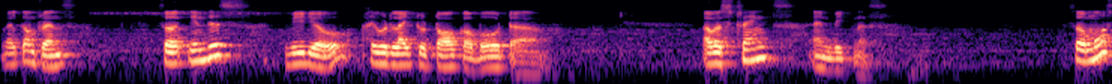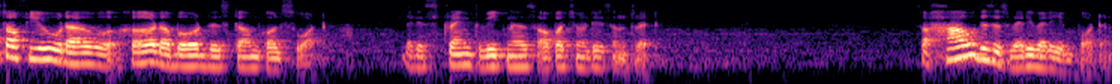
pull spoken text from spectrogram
Welcome friends. So in this video I would like to talk about uh, our strengths and weakness. So most of you would have heard about this term called SWOT. That is strength, weakness, opportunities and threat. So how this is very very important.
